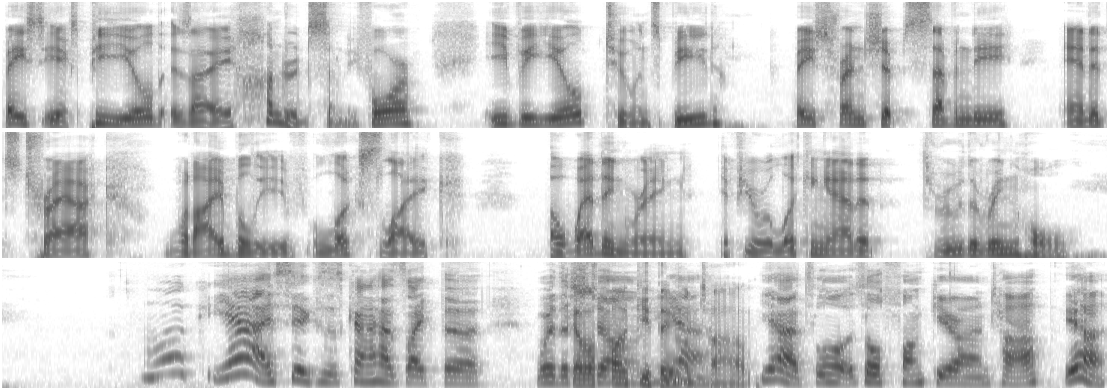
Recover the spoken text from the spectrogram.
Base EXP yield is a 174. EV yield 2 in speed. Base friendship 70. And its track, what I believe, looks like a wedding ring if you were looking at it through the ring hole. Look, yeah, I see it because it kind of has like the where the It's got a funky thing on top. Yeah, it's a little it's a little funkier on top. Yeah,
